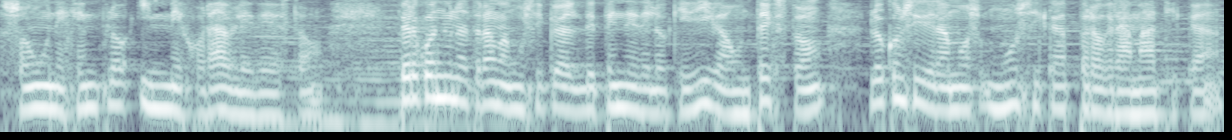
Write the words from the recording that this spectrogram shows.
son un ejemplo inmejorable de esto. Pero cuando una trama musical depende de lo que diga un texto, lo consideramos música programática.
